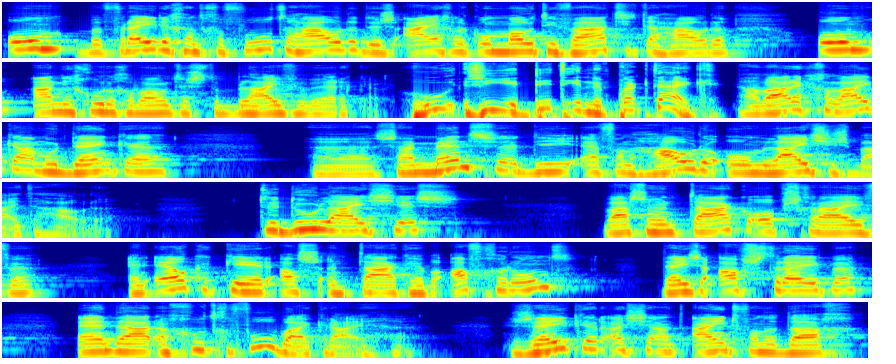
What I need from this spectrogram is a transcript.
om bevredigend gevoel te houden. Dus eigenlijk om motivatie te houden om aan die goede gewoontes te blijven werken. Hoe zie je dit in de praktijk? Nou, waar ik gelijk aan moet denken, uh, zijn mensen die ervan houden om lijstjes bij te houden. To-do-lijstjes, waar ze hun taken opschrijven. En elke keer als ze een taak hebben afgerond, deze afstrepen en daar een goed gevoel bij krijgen. Zeker als je aan het eind van de dag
